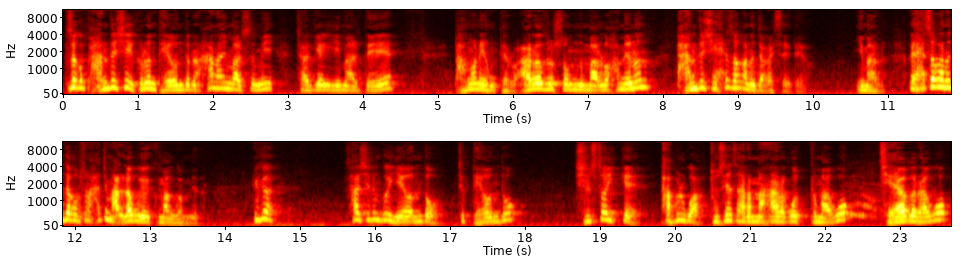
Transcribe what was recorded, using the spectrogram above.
그래서 그 반드시 그런 대언들은 하나님 말씀이 자기에게 임할 때에 방언의 형태로 알아들 수 없는 말로 하면은 반드시 해석하는 자가 있어야 돼요. 이 말을. 해석하는 자가 없으면 하지 말라고 그만 겁니다. 그러니까 사실은 그 예언도, 즉 대언도 질서 있게 다불과 두세 사람만 하라고 금하고 제약을 하고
